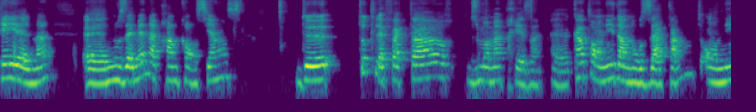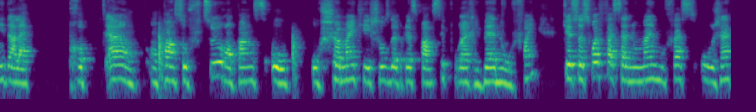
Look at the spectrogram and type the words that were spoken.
réellement, euh, nous amène à prendre conscience de tout le facteur du moment présent. Euh, quand on est dans nos attentes, on est dans la hein, on, pense au futur, on pense au, chemin que les choses devraient se passer pour arriver à nos fins, que ce soit face à nous-mêmes ou face aux gens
